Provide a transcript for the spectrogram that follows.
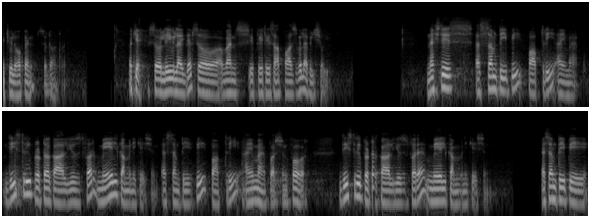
It will open, so don't worry. Okay, so leave like that. So once if it is possible, I will show you. Next is SMTP POP3 IMAP. These three protocol used for mail communication. SMTP POP3 IMAP version 4. These three protocol used for a mail communication. SMTP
